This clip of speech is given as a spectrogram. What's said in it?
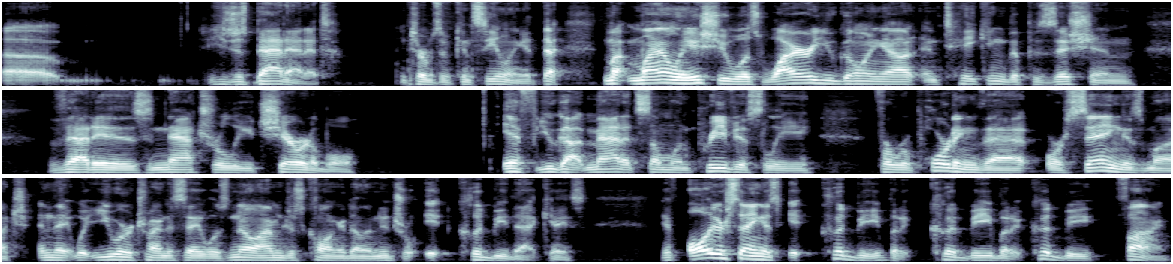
uh, he's just bad at it in terms of concealing it. That my, my only issue was why are you going out and taking the position that is naturally charitable? If you got mad at someone previously for reporting that or saying as much, and that what you were trying to say was, no, I'm just calling it down the neutral. It could be that case. If all you're saying is it could be, but it could be, but it could be, fine.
